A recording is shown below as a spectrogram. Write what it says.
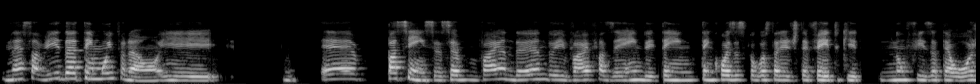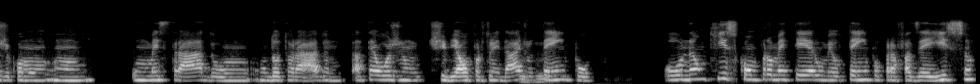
Nessa vida tem muito não. E é paciência, você vai andando e vai fazendo, e tem, tem coisas que eu gostaria de ter feito que não fiz até hoje, como um, um mestrado, um, um, doutorado. Até hoje não tive a oportunidade, uhum. o tempo ou não quis comprometer o meu tempo para fazer isso.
